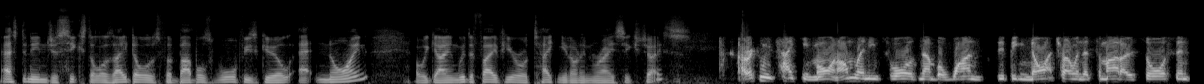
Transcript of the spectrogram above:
Aston Ninja $6, $8 for Bubbles. Wharfies Girl at 9. Are we going with the fave here or taking it on in race 6, Jace? I reckon we take him on. I'm leaning towards number one, Zipping Nitro in the tomato sauce. And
